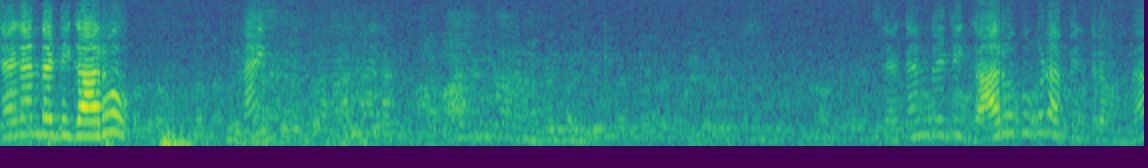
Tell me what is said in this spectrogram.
Jagan Reddy గారు నైస్. జగన్ రెడ్డి గారుకు కూడా అభ్యంతరం ఉందా?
